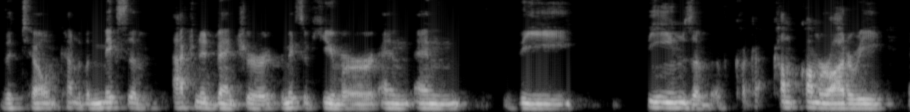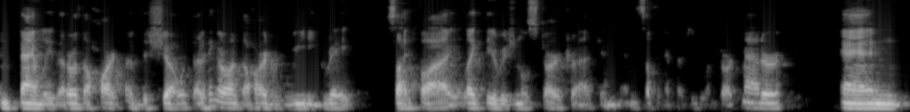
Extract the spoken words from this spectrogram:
the tone, kind of the mix of action adventure, the mix of humor, and and the themes of, of com- camaraderie and family that are at the heart of the show. That I think are at the heart of really great sci-fi, like the original Star Trek, and, and something I've had to do on Dark Matter. And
